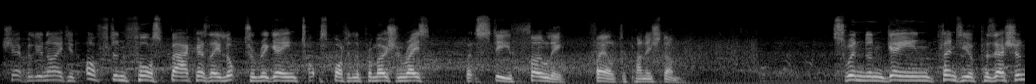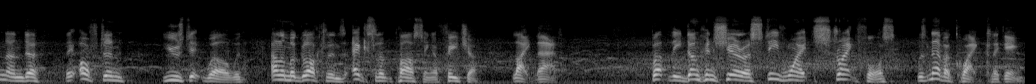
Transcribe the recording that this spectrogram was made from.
Sheffield United often forced back as they looked to regain top spot in the promotion race, but Steve Foley failed to punish them. Swindon gained plenty of possession and uh, they often used it well with Alan McLoughlin's excellent passing a feature like that. But the Duncan Shearer Steve White strike force was never quite clicking.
